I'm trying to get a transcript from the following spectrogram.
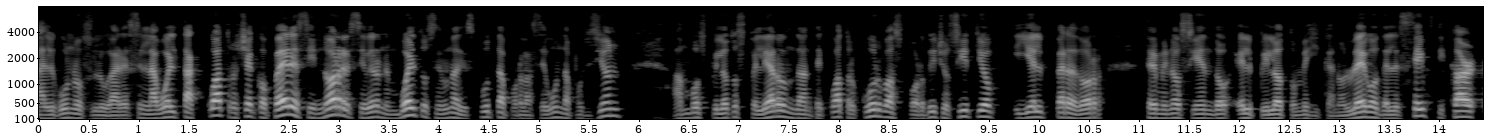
algunos lugares. En la vuelta 4, Checo Pérez y Norris se vieron envueltos en una disputa por la segunda posición. Ambos pilotos pelearon durante cuatro curvas por dicho sitio y el perdedor terminó siendo el piloto mexicano. Luego del safety car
